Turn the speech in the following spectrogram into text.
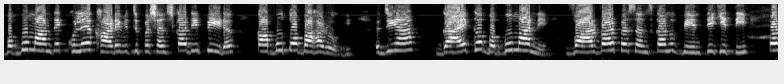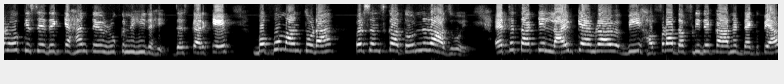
ਬੱਬੂ ਮਾਨ ਦੇ ਖੁੱਲੇ ਅਖਾੜੇ ਵਿੱਚ ਪ੍ਰਸ਼ੰਸਕਾਂ ਦੀ ਭੀੜ ਕਾਬੂ ਤੋਂ ਬਾਹਰ ਹੋ ਗਈ। ਜੀ ਹਾਂ ਗਾਇਕ ਬੱਬੂ ਮਾਨ ਨੇ ਵਾਰ-ਵਾਰ ਪ੍ਰਸ਼ੰਸਕਾਂ ਨੂੰ ਬੇਨਤੀ ਕੀਤੀ, ਪਰ ਉਹ ਕਿਸੇ ਦੇ ਕਹਿਣ ਤੇ ਰੁਕ ਨਹੀਂ ਰਹੇ। ਜਿਸ ਕਰਕੇ ਬੱਬੂ ਮਾਨ ਥੋੜਾ ਪ੍ਰਸ਼ੰਸਕਾਂ ਤੋਂ ਨਾਰਾਜ਼ ਹੋਏ। ਇੱਥੇ ਤੱਕ ਕਿ ਲਾਈਵ ਕੈਮਰਾ ਵੀ ਹਫੜਾ ਦਫੜੀ ਦੇ ਕਾਰਨ ਡਿੱਗ ਪਿਆ,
